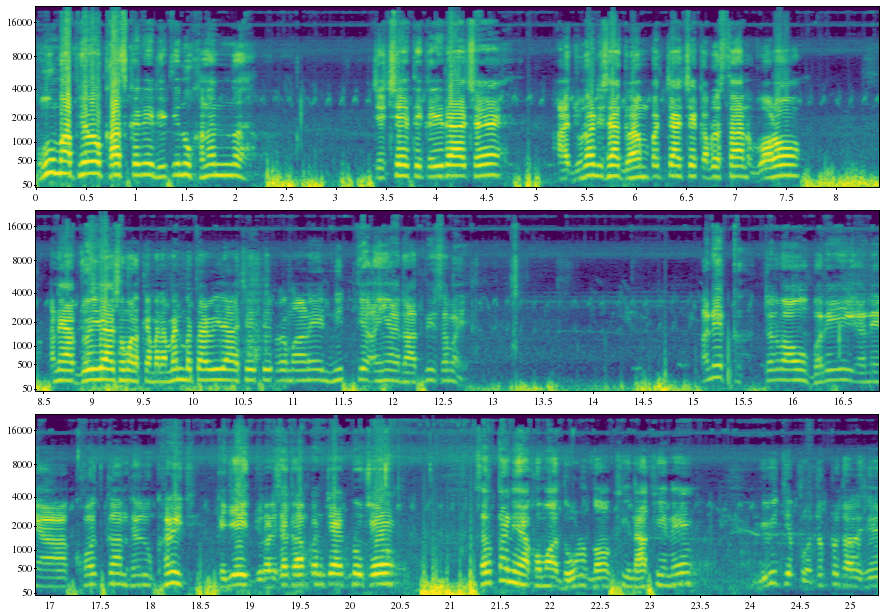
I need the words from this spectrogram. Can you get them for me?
ભૂમાફિયાઓ ખાસ કરીને રીતિનું ખનન જે છે તે કરી રહ્યા છે. આ જૂના ડીસા ગ્રામ પંચાયત છે, કબ્રસ્તાન વોળો અને આપ જોઈ રહ્યા છો મારા કેમેરામેન બતાવી રહ્યા છે તે પ્રમાણે નિત્ય અહીંયા રાત્રિ સમય અનેક ટરવાઓ ભરી અને આ ખોદકામ થયેલું ખનીજ કે જે જુનાડીસા ગ્રામ પંચાયતનું છે, સરકારની આંખોમાં ધૂળ નાખી નાખીને વિવિધ જે પ્રોજેક્ટો ચાલે છે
